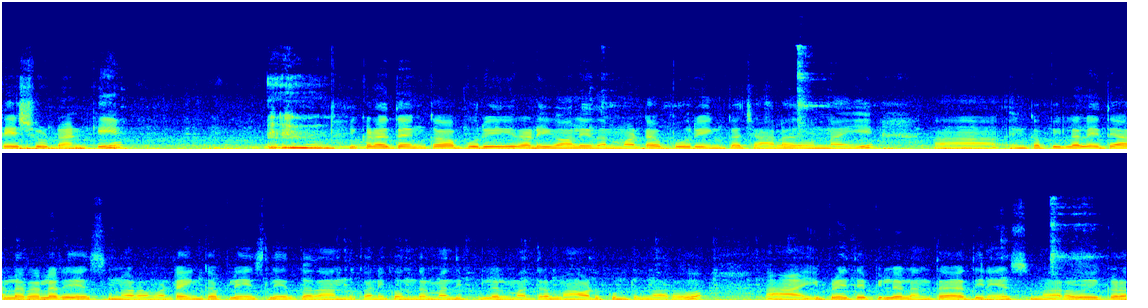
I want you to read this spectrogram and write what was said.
టేస్ట్ చూడడానికి. ఇక్కడైతే ఇంకా పూరి రెడీ కాలేదనమాట పూరి ఇంకా చాలా ఉన్నాయి. ఇంకా పిల్లలు అయితే అల్లరి అల్లరి చేస్తున్నారు అనమాట ఇంకా ప్లేస్ లేదు కదా అందుకని కొంతమంది పిల్లలు మాత్రం ఆడుకుంటున్నారు. ఇప్పుడైతే పిల్లలంతా తినేస్తున్నారు. ఇక్కడ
